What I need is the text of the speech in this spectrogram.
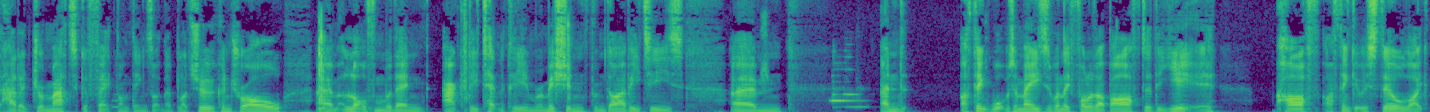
had a dramatic effect on things like their blood sugar control. Um, a lot of them were then actually technically in remission from diabetes. Um, and I think what was amazing is when they followed up after the year, half, I think it was still like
